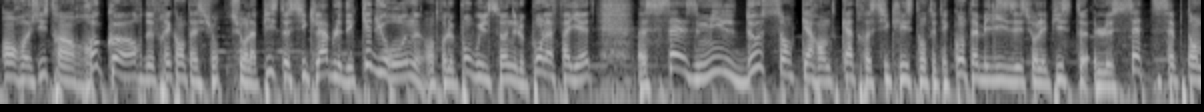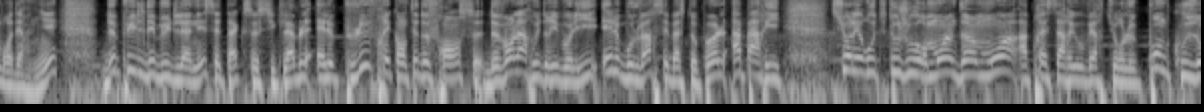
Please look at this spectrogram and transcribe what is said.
enregistre un record de fréquentation sur la piste cyclable des quais du Rhône entre le pont Wilson et le pont Lafayette. 16 244 cyclistes ont été comptabilisés sur les pistes le 7 septembre dernier. Depuis le début de l'année, cet axe cyclable est le plus fréquenté de France devant la rue de Rivoli et le boulevard Sébastopol à Paris. Sur les routes, toujours moins d'un mois après sa réouverture, le pont de Couzon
